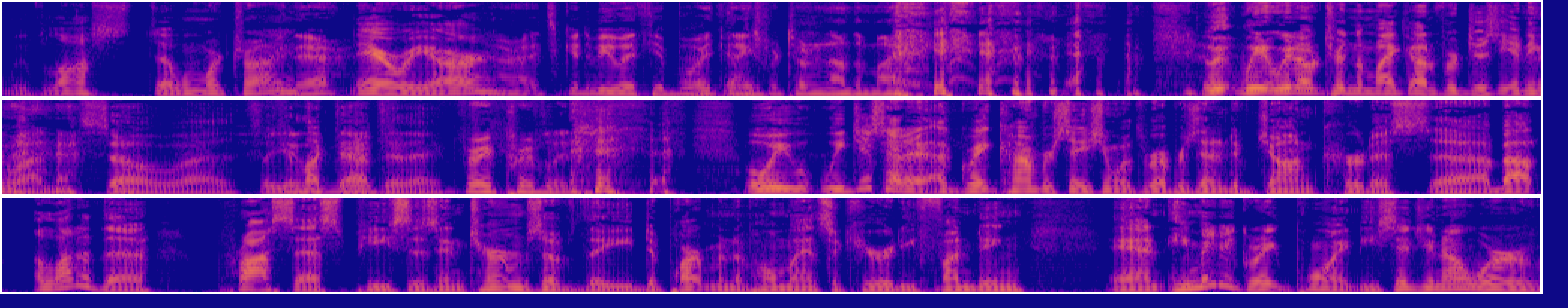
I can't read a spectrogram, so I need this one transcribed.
we've lost uh, one more try. There? There we are. All right, it's good to be with you, Boyd. Thanks for turning on the mic. we, we, we don't turn the mic on for just anyone, so uh, so you lucked very- out today. Very privileged. Well, we we just had a, a great conversation with Representative John Curtis uh, about a lot of the process pieces in terms of the Department of Homeland Security funding, and he made a great point. He said, you know, we're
